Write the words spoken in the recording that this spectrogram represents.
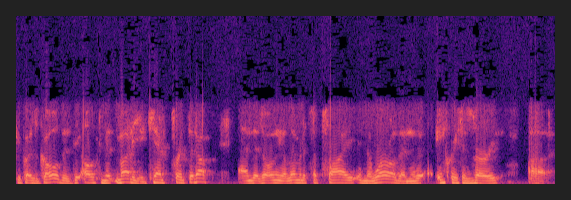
because gold is the ultimate money. You can't print it up, and there's only a limited supply in the world, and the increase is very uh,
